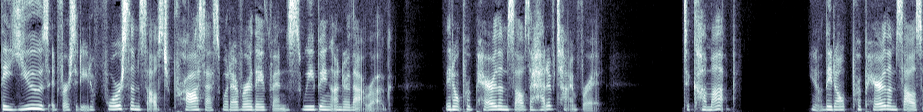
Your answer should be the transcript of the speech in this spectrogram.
They use adversity to force themselves to process whatever they've been sweeping under that rug. They don't prepare themselves ahead of time for it to come up you know, they don't prepare themselves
